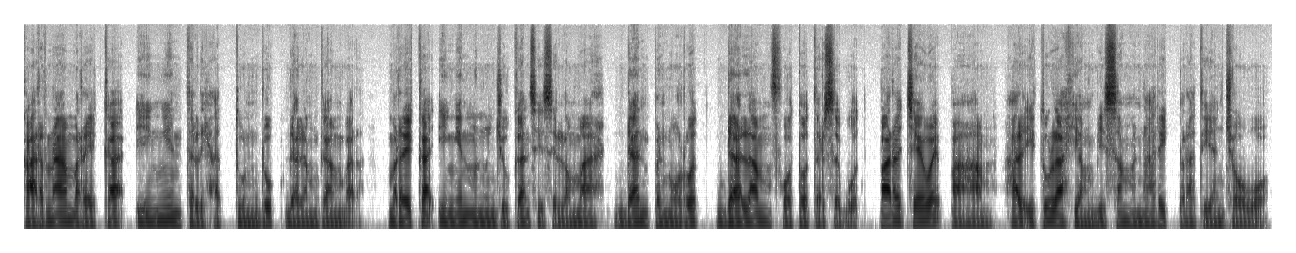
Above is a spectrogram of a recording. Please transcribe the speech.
Karena mereka ingin terlihat tunduk dalam gambar. Mereka ingin menunjukkan sisi lemah dan penurut dalam foto tersebut. Para cewek paham, hal itulah yang bisa menarik perhatian cowok.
